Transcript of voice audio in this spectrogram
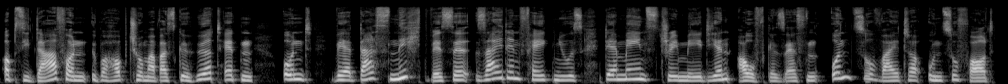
ob sie davon überhaupt schon mal was gehört hätten. Und wer das nicht wisse, sei den Fake News der Mainstream-Medien aufgesessen und so weiter und so fort.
